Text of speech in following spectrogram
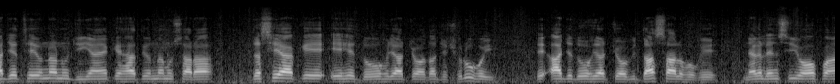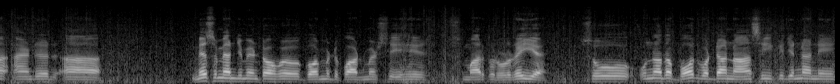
ਅੱਜ ਇੱਥੇ ਉਹਨਾਂ ਨੂੰ ਜੀ ਆਇਆਂ ਕਿਹਾ ਤੇ ਉਹਨਾਂ ਨੂੰ ਸਾਰਾ ਦੱਸਿਆ ਕਿ ਇਹ 2014 ਚ ਸ਼ੁਰੂ ਹੋਈ। ਤੇ ਅੱਜ 2024 10 ਸਾਲ ਹੋ ਗਏ negligency of and mismanagement of government departments ਇਹ ਸਮਾਰਕ ਰੁਲ ਰਹੀ ਹੈ। ਸੋ ਉਹਨਾਂ ਦਾ ਬਹੁਤ ਵੱਡਾ ਨਾਂ ਸੀ ਕਿ ਜਿਨ੍ਹਾਂ ਨੇ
